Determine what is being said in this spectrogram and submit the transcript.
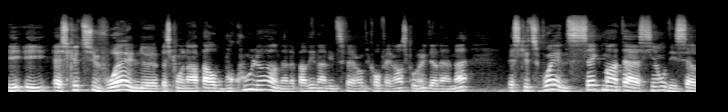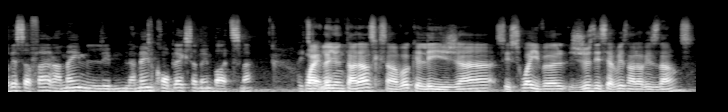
Et, est-ce que tu vois une, parce qu'on en parle beaucoup, là, on en a parlé dans les différentes conférences qu'on a eues dernièrement, est-ce que tu vois une segmentation des services offerts en même la même complexe, le même bâtiment? Oui, là, il y a une tendance qui s'en va que les gens, c'est soit ils veulent juste des services dans leur résidence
